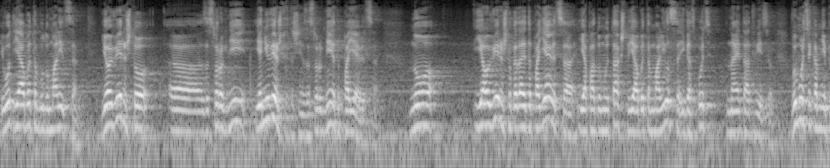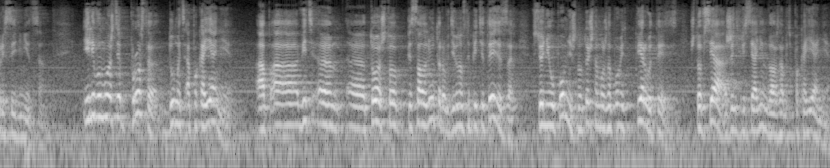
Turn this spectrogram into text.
И вот я об этом буду молиться. Я уверен, что э, за 40 дней, я не уверен, что точнее за 40 дней это появится. Но я уверен, что когда это появится, я подумаю так, что я об этом молился, и Господь на это ответил. Вы можете ко мне присоединиться. Или вы можете просто думать о покаянии. А, а, ведь э, э, то, что писал Лютер в 95 тезисах, все не упомнишь, но точно можно помнить первый тезис, что вся жизнь христианина должна быть покаяние.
